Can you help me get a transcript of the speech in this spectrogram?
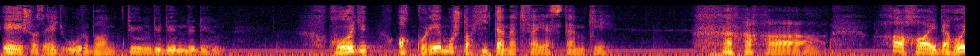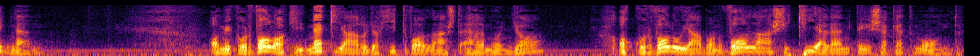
és az egy úrban, tündüdündüdün. Hogy akkor én most a hitemet fejeztem ki? Ha-ha-ha, ha-haj, de hogy nem? Amikor valaki nekiáll, hogy a hitvallást elmondja, akkor valójában vallási kijelentéseket mond.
